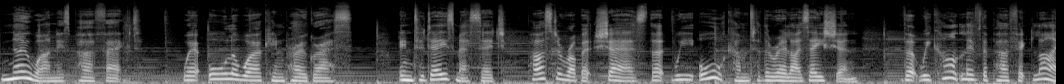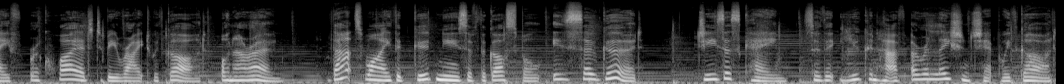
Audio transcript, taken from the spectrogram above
No one is perfect. We're all a work in progress. In today's message, Pastor Robert shares that we all come to the realization that we can't live the perfect life required to be right with God on our own. That's why the good news of the gospel is so good. Jesus came so that you can have a relationship with God.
